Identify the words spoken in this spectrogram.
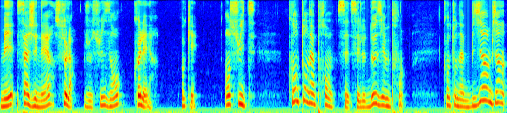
mais ça génère cela. Je suis en colère. Ok. Ensuite, quand on apprend, c'est le deuxième point, quand on a bien, bien,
